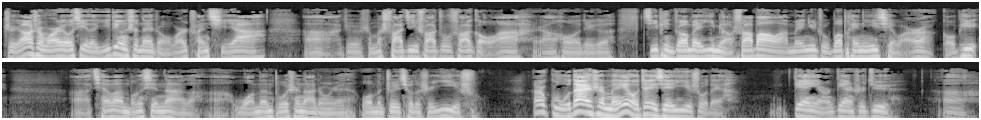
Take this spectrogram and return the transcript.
只要是玩游戏的，一定是那种玩传奇呀，啊，就是什么刷鸡、刷猪、刷狗啊，然后这个极品装备一秒刷爆啊，美女主播陪你一起玩啊，狗屁，啊，千万甭信那个啊，我们不是那种人，我们追求的是艺术，而古代是没有这些艺术的呀，电影、电视剧，啊，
